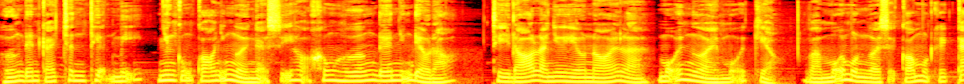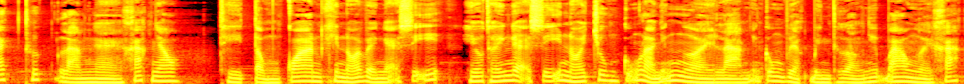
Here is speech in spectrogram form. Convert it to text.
hướng đến cái chân thiện mỹ, nhưng cũng có những người nghệ sĩ họ không hướng đến những điều đó. Thì đó là như hiếu nói là mỗi người mỗi kiểu, và mỗi một người sẽ có một cái cách thức làm nghề khác nhau. Thì tổng quan khi nói về nghệ sĩ hiếu thấy nghệ sĩ nói chung cũng là những người làm những công việc bình thường như bao người khác,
